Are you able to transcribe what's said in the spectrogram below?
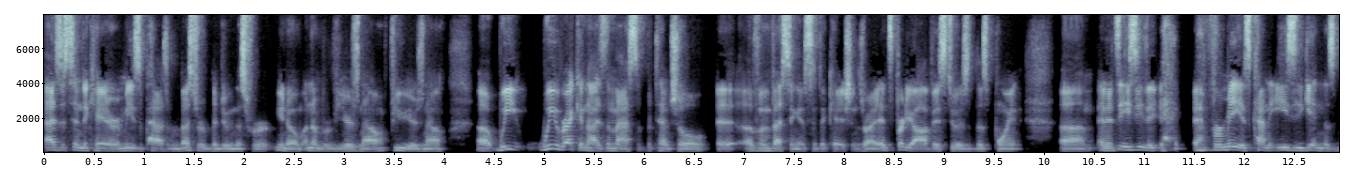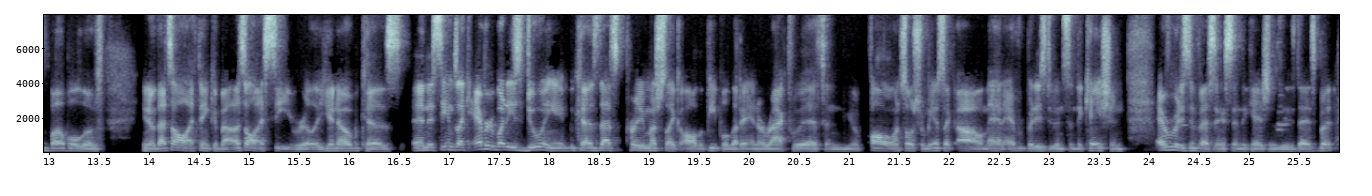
as a syndicator and me as a passive investor have been doing this for you know a number of years now, a few years now. Uh, we we recognize the massive potential uh, of investing in syndications, right? It's pretty obvious to us at this point, um, and it's easy to. For me, it's kind of easy to get in this bubble of you know that's all i think about that's all i see really you know because and it seems like everybody's doing it because that's pretty much like all the people that i interact with and you know follow on social media. It's like oh man everybody's doing syndication. Everybody's investing in syndications these days. But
